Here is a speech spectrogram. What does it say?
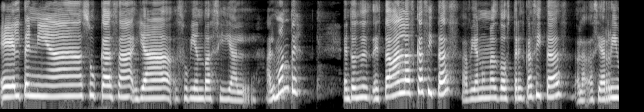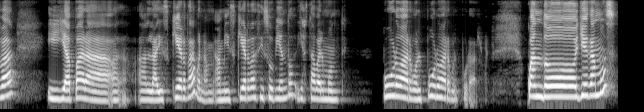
Él tenía su casa ya subiendo así al, al monte. Entonces estaban las casitas, habían unas dos, tres casitas hacia arriba y ya para a, a la izquierda, bueno, a mi izquierda así subiendo, ya estaba el monte. Puro árbol, puro árbol, puro árbol. Cuando llegamos,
